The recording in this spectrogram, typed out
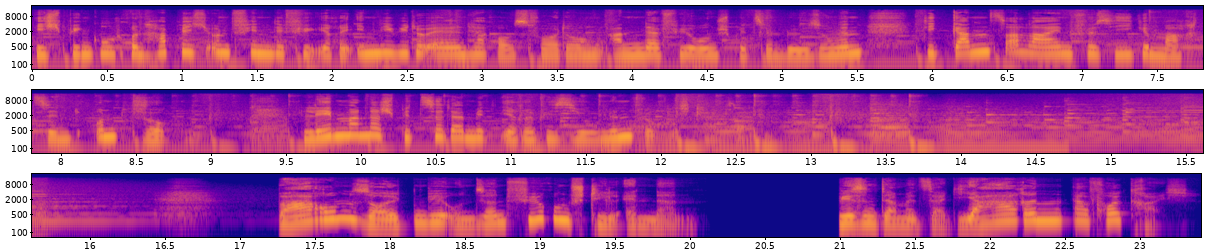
Ich bin Gudrun Happig und finde für Ihre individuellen Herausforderungen an der Führungsspitze Lösungen, die ganz allein für Sie gemacht sind und wirken. Leben an der Spitze, damit Ihre Visionen Wirklichkeit werden. Warum sollten wir unseren Führungsstil ändern? Wir sind damit seit Jahren erfolgreich.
